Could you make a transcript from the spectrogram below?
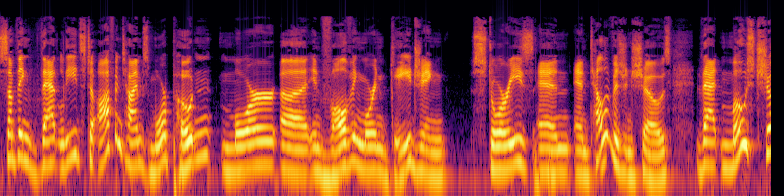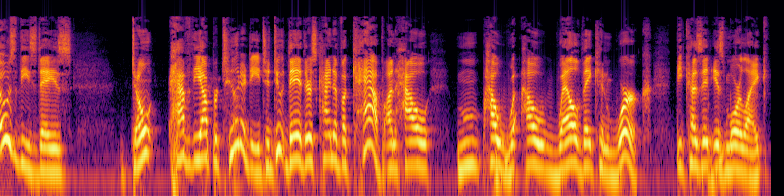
Something that leads to oftentimes more potent, more uh, involving, more engaging stories and and television shows that most shows these days don't have the opportunity to do. They, there's kind of a cap on how how how well they can work because it is more like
